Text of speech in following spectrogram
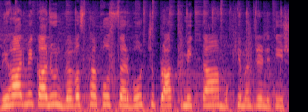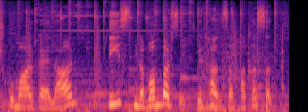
बिहार में कानून व्यवस्था को सर्वोच्च प्राथमिकता, मुख्यमंत्री नीतीश कुमार का ऐलान 30 नवंबर से विधानसभा का सत्र।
